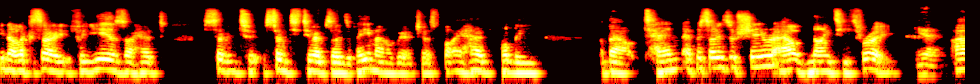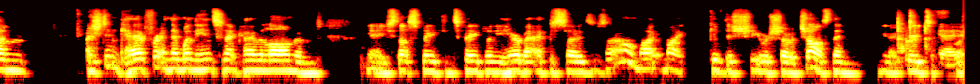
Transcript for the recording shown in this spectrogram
you know, like I say, for years I had 72, 72 episodes of He-Man on VHS, but I had probably about ten episodes of She-Ra out of ninety three Yeah. um, I just didn't care for it. And then when the internet came along and you know you start speaking to people and you hear about episodes, it's like, oh, might might give this She-Ra show a chance. Then you know, grew to Yeah, I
